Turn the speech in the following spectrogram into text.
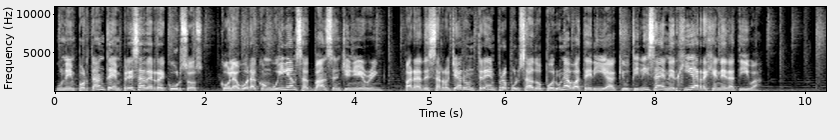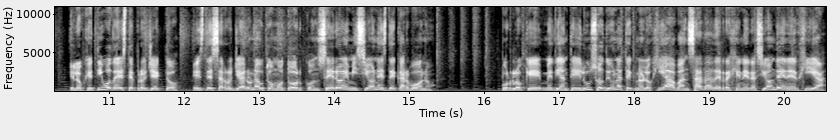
una importante empresa de recursos, colabora con Williams Advanced Engineering para desarrollar un tren propulsado por una batería que utiliza energía regenerativa. El objetivo de este proyecto es desarrollar un automotor con cero emisiones de carbono, por lo que mediante el uso de una tecnología avanzada de regeneración de energía,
